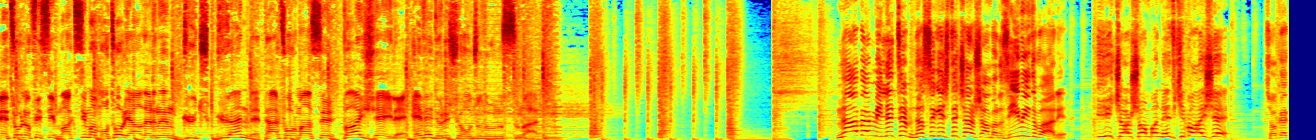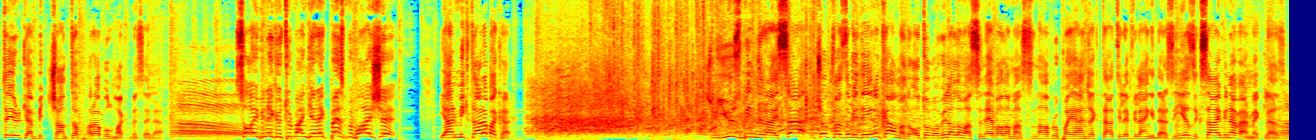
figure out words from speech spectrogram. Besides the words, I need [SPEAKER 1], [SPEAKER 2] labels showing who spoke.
[SPEAKER 1] Petrol Ofisi Maxima motor yağlarının güç, güven ve performansı Bay J ile eve dönüş yolculuğunu sunar.
[SPEAKER 2] Ne haber milletim? Nasıl geçti çarşambanız? İyi miydi bari?
[SPEAKER 3] İyi çarşamba net gibi Ayşe.
[SPEAKER 2] Sokakta yürürken bir çanta para bulmak mesela.
[SPEAKER 3] Sahibine götürmen gerekmez mi Bayşe?
[SPEAKER 2] Yani miktara bakar. Şimdi 100 bin liraysa çok fazla bir değeri kalmadı. Otomobil alamazsın, ev alamazsın. Avrupa'ya ancak tatile falan gidersin. Yazık sahibine vermek lazım.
